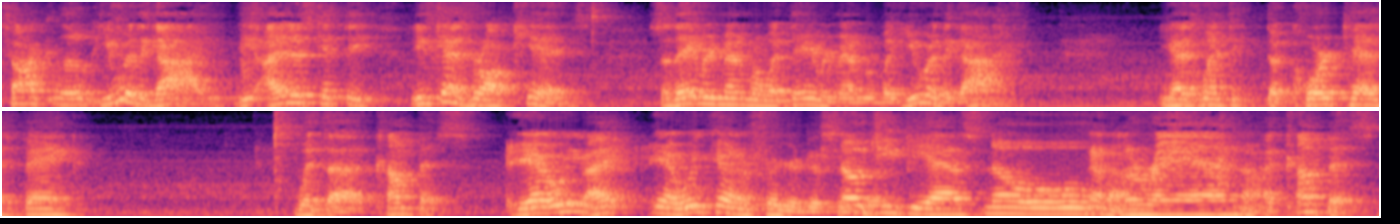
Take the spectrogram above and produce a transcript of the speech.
talk a little bit? You were the guy. I just get the, these guys were all kids, so they remember what they remember, but you were the guy. You guys went to the Cortez Bank with a compass. Yeah, we right. Yeah, we kind of figured this. Out. No GPS, no, no, no. Loran, no. a compass,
